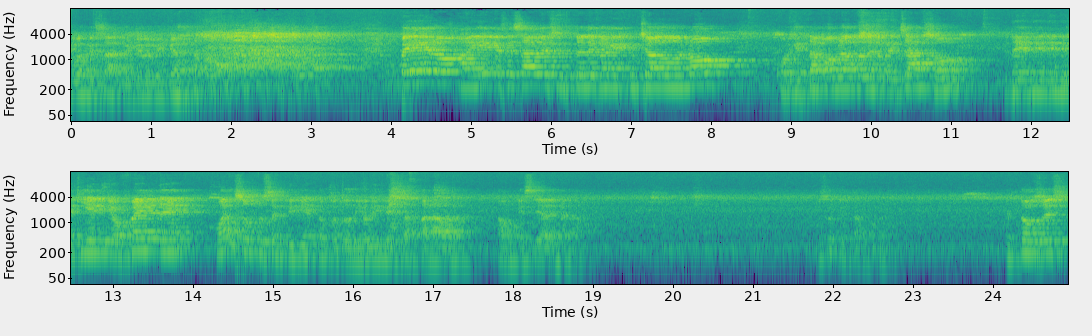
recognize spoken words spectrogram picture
No vengo a rezar, me. Pero ahí es que se sabe si ustedes me han escuchado o no, porque estamos hablando del rechazo, de, de, de, de quién te ofende. ¿Cuáles son tus sentimientos cuando Dios dice estas palabras, aunque sea de verdad? Eso es lo que estamos hablando. Entonces,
